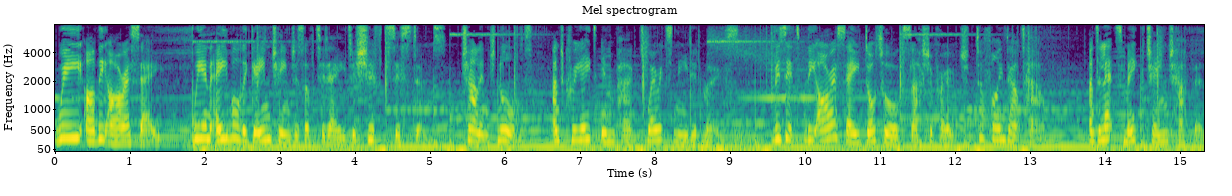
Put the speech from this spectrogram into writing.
We are the RSA. We enable the game changers of today to shift systems, challenge norms, and create impact where it's needed most. Visit thersa.org/approach to find out how. And let's make change happen.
